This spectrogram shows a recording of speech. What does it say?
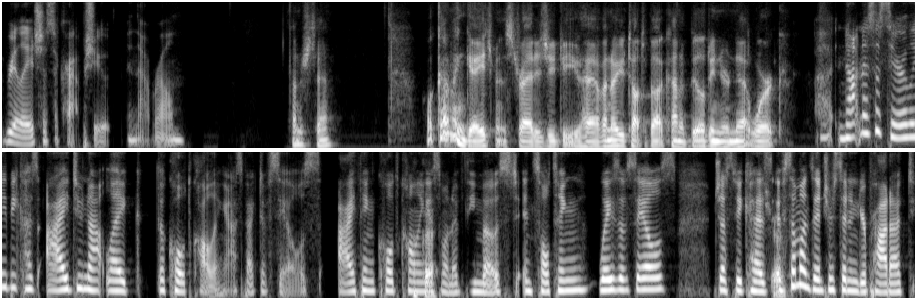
really it's just a crapshoot in that realm. Understand. What kind of engagement strategy do you have? I know you talked about kind of building your network. Uh, not necessarily because I do not like the cold calling aspect of sales. I think cold calling okay. is one of the most insulting ways of sales, just because sure. if someone's interested in your product,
